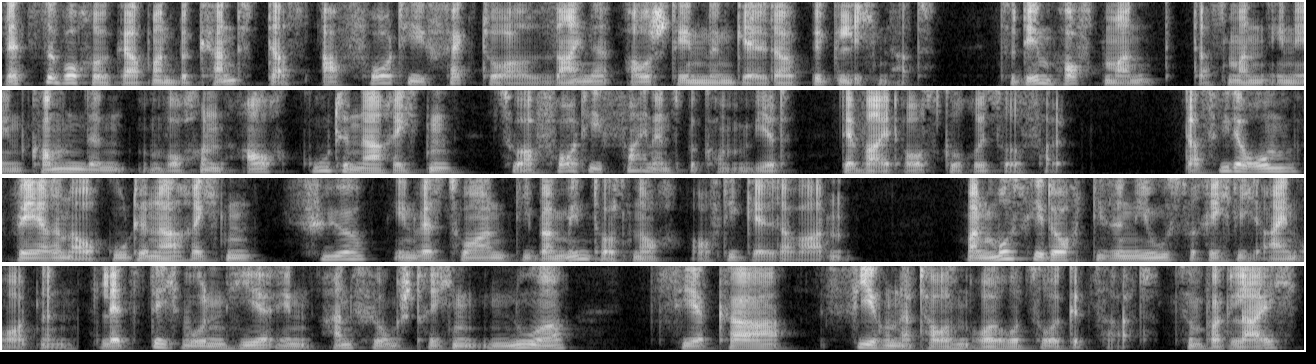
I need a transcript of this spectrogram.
Letzte Woche gab man bekannt, dass A40 Factor seine ausstehenden Gelder beglichen hat. Zudem hofft man, dass man in den kommenden Wochen auch gute Nachrichten zu A40 Finance bekommen wird, der weitaus größere Fall. Das wiederum wären auch gute Nachrichten für Investoren, die bei Mintos noch auf die Gelder warten. Man muss jedoch diese News richtig einordnen. Letztlich wurden hier in Anführungsstrichen nur circa 400.000 Euro zurückgezahlt. Zum Vergleich,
